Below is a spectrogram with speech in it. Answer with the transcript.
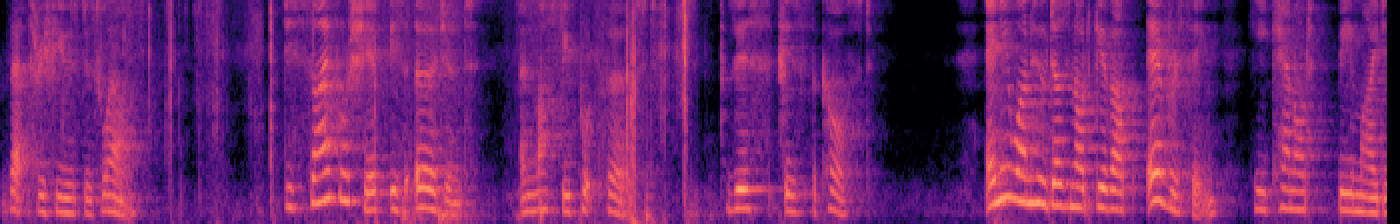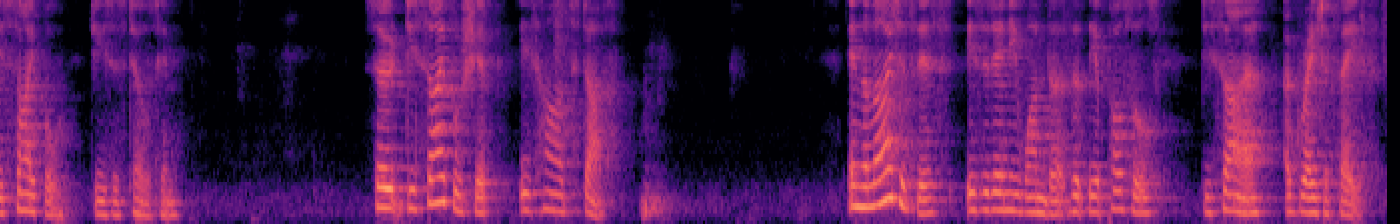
That's refused as well. Discipleship is urgent and must be put first. This is the cost. Anyone who does not give up everything, he cannot be my disciple, Jesus tells him. So, discipleship is hard stuff. In the light of this, is it any wonder that the apostles desire a greater faith?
